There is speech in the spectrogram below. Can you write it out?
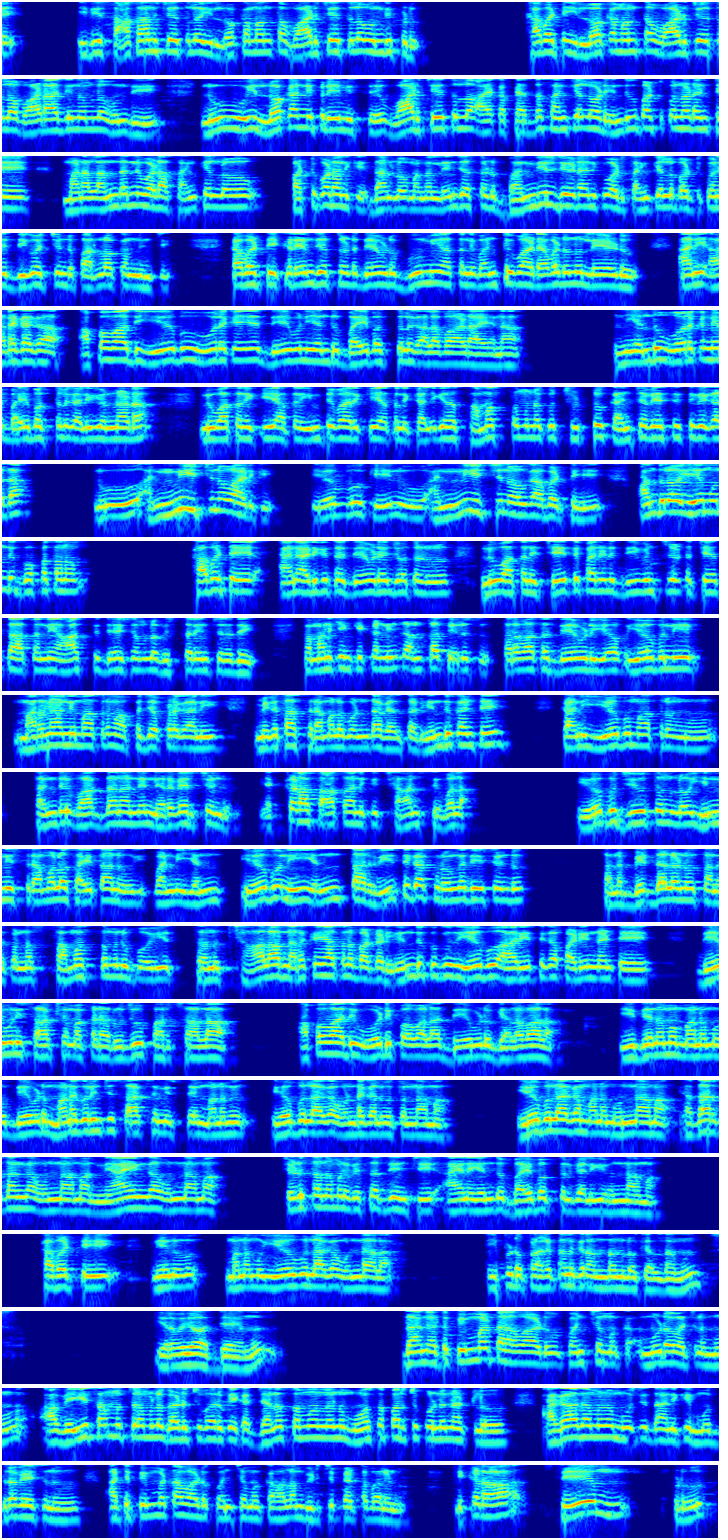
ఇది సాతాను చేతిలో ఈ లోకమంతా వాడి చేతిలో ఉంది ఇప్పుడు. కాబట్టి ఈ లోకమంతా వాడి చేతిలో వాడాధీనంలో ఉంది. నువ్వు ఈ లోకాన్ని ప్రేమిస్తే వాడి చేతుల్లో ఆ పెద్ద సంఖ్యలో వాడు ఎందుకు పట్టుకున్నాడంటే మనలందరినీ వాడు ఆ సంఖ్యలో పట్టుకోవడానికి దానిలో మనల్ని ఏం చేస్తాడు? బందీలు చేయడానికి వాడు సంఖ్యలు పట్టుకొని దిగొచ్చిండు పరలోకం నుంచి. కాబట్టి ఇక్కడ ఏం చెప్తాడు దేవుడు భూమి అతని వంటి వాడు ఎవడును లేడు అని అడగగా అపవాది ఏబు ఊరకే దేవుని ఎందు భయభక్తులు గలవాడాయన నీ ఎందు ఊరకనే భయభక్తులు కలిగి ఉన్నాడా? నువ్వు అతనికి అతని ఇంటి వారికి అతని కలిగిన సమస్తమునకు చుట్టూ కంచె వేసితివి కదా నువ్వు అన్ని ఇచ్చిన వాడికి ఏవుకి నువ్వు అన్ని ఇచ్చినావు కాబట్టి అందులో ఏముంది గొప్పతనం? కాబట్టి ఆయన అడిగితే దేవుడు ఏం చూతాడు నువ్వు అతని చేతి పనిని దీవించుట చేత అతని ఆస్తి దేశంలో విస్తరించినది. మనకి ఇంకెక్కడి నుంచి అంతా తెలుసు. తర్వాత దేవుడు యోబుని మరణాన్ని మాత్రం అప్పచెప్పడు కానీ మిగతా శ్రమల గుండా వెళ్తాడు. ఎందుకంటే కానీ యోబు మాత్రము తండ్రి వాగ్దానాన్ని నెరవేర్చిండు. ఎక్కడా శాతానికి ఛాన్స్ ఇవ్వాల. యోబు జీవితంలో ఎన్ని శ్రమలో సైతాను వాడిని యోబుని ఎంత రీతిగా కృంగదీసిండు? తన బిడ్డలను తనకున్న సమస్తమును పోయి తను చాలా నరకయాతన పడ్డాడు. ఎందుకు ఏబు ఆ రీతిగా పడిందంటే దేవుని సాక్ష్యం అక్కడ రుజువు పరచాలా అపవాది ఓడిపోవాలా దేవుడు గెలవాలా? ఈ దినము మనము దేవుడు మన గురించి సాక్ష్యం ఇస్తే మనము ఏబులాగా ఉండగలుగుతున్నామా? ఏబులాగా మనం ఉన్నామా? యథార్థంగా ఉన్నామా? న్యాయంగా ఉన్నామా? చెడుతనమును విసర్జించి ఆయన ఎందు భయభక్తులు కలిగి ఉన్నామా? కాబట్టి నేను మనము ఏవులాగా ఉండాలా? ఇప్పుడు ప్రకటన గ్రంథంలోకి వెళ్దాము. ఇరవయో అధ్యాయము. దాని అటు పిమ్మట వాడు కొంచెం మూడో వచనము ఆ వెయ్యి సంవత్సరంలో గడుచు వరకు ఇక జనసమూలను మోసపరుచుకుంటున్నట్లు అగాధమును మూసి దానికి ముద్ర వేసును. అటు పిమ్మట వాడు కొంచెం కాలం విడిచిపెట్టవలను. ఇక్కడ సేమ్ ఇప్పుడు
